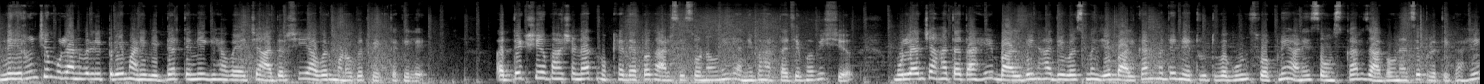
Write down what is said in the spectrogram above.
नेहरूंच्या मुलांवरील प्रेम आणि विद्यार्थ्यांनी घ्यावयाचे आदर्श यावर मनोगत व्यक्त केले. अध्यक्षीय भाषणात मुख्याध्यापक आर सी सोनवणे यांनी भारताचे भविष्य मुलांच्या हातात आहे बालदिन हा दिवस म्हणजे बालकांमध्ये नेतृत्व गुण स्वप्ने आणि संस्कार जागवण्याचे प्रतीक आहे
